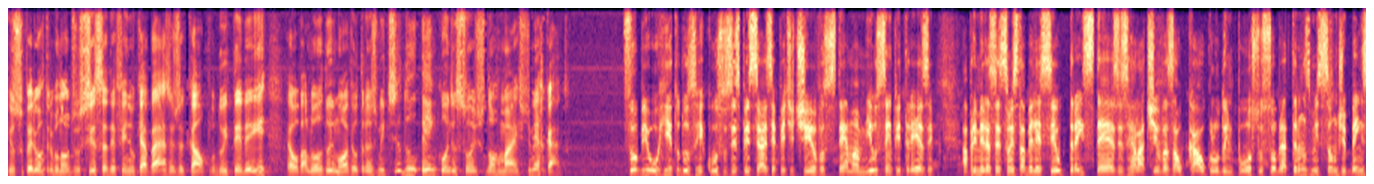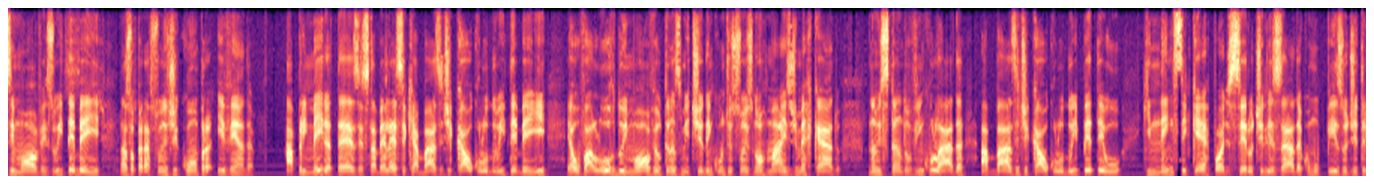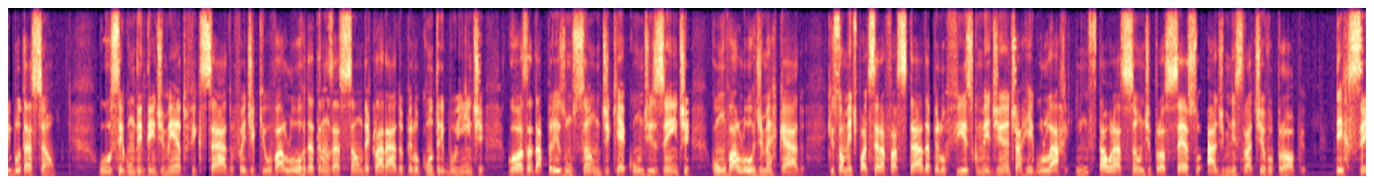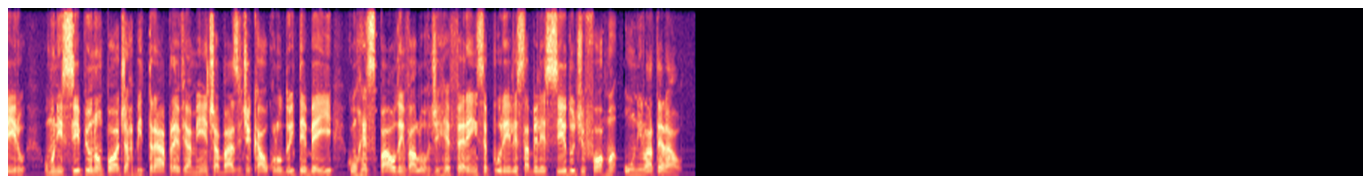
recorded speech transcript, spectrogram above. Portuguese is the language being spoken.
E o Superior Tribunal de Justiça definiu que a base de cálculo do ITBI é o valor do imóvel transmitido em condições normais de mercado. Sob o rito dos recursos especiais repetitivos, tema 1113, a primeira sessão estabeleceu três teses relativas ao cálculo do imposto sobre a transmissão de bens imóveis, o ITBI, nas operações de compra e venda. A primeira tese estabelece que a base de cálculo do ITBI é o valor do imóvel transmitido em condições normais de mercado, não estando vinculada à base de cálculo do IPTU, que nem sequer pode ser utilizada como piso de tributação. O segundo entendimento fixado foi de que o valor da transação declarado pelo contribuinte goza da presunção de que é condizente com o valor de mercado, que somente pode ser afastada pelo fisco mediante a regular instauração de processo administrativo próprio. Terceiro, o município não pode arbitrar previamente a base de cálculo do ITBI com respaldo em valor de referência por ele estabelecido de forma unilateral.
